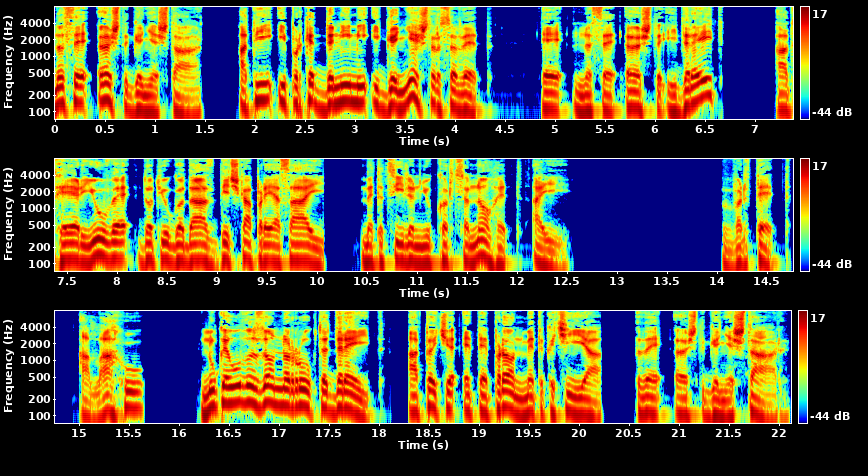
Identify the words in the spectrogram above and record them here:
Nëse është gënjeshtar, atij i përket dënimi i gënjeshtrës së vet, e nëse është i drejtë, atëherë juve do t'ju godasë diçka prej asaj me të cilën ju kërcënohet ai. Vërtet, Allahu nuk e udhëzon në rrugë të drejtë atë që e tepron me të këqija dhe është gënjeshtar.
